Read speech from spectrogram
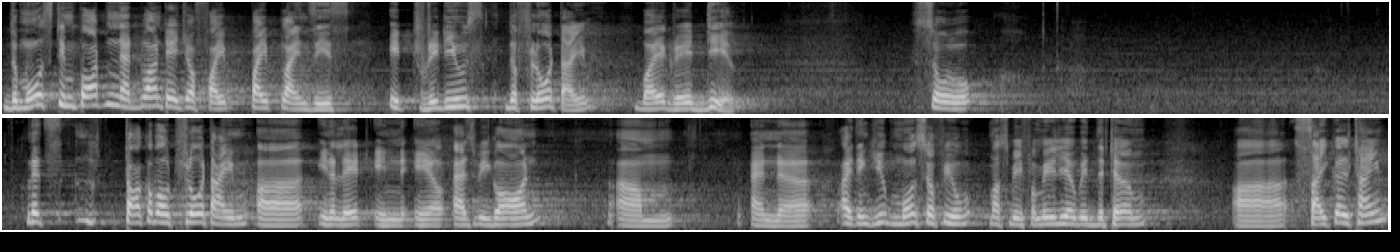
the most important advantage of pipelines is it reduces the flow time by a great deal. So let's talk about flow time uh, in a late in you know, as we go on. Um, and uh, I think you, most of you must be familiar with the term uh, cycle time.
